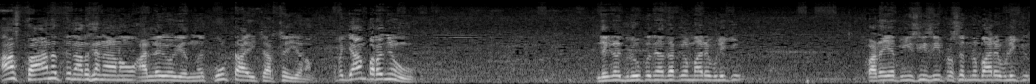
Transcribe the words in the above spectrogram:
ആ സ്ഥാനത്തിന് അർഹനാണോ അല്ലയോ എന്ന് കൂട്ടായി ചർച്ച ചെയ്യണം. അപ്പൊ ഞാൻ പറഞ്ഞു നിങ്ങൾ ഗ്രൂപ്പ് നേതാക്കന്മാരെ വിളിക്കൂ പഴയ പി സി സി പ്രസിഡന്റുമാരെ വിളിക്കൂ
